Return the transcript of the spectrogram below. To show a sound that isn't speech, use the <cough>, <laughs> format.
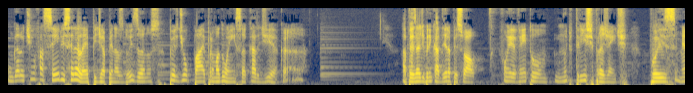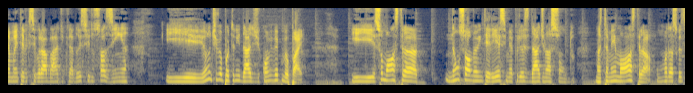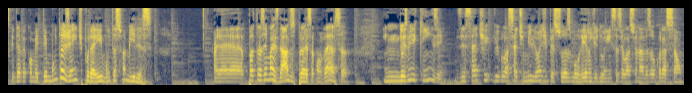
um garotinho faceiro e serelepe de apenas dois anos perdia o pai para uma doença cardíaca. Apesar de brincadeira, pessoal, foi um evento muito triste pra gente, pois minha mãe teve que segurar a barra de criar dois filhos sozinha e eu não tive a oportunidade de conviver com meu pai. E isso mostra não só o meu interesse, minha curiosidade no assunto, mas também mostra uma das coisas que deve acometer muita gente por aí, muitas famílias. É, para trazer mais dados para essa conversa, em 2015, 17,7 milhões de pessoas morreram de doenças relacionadas ao coração.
